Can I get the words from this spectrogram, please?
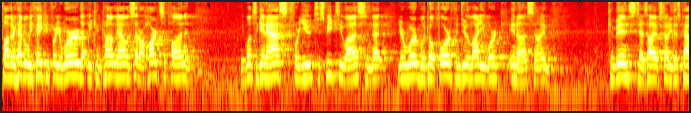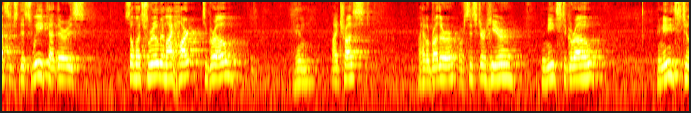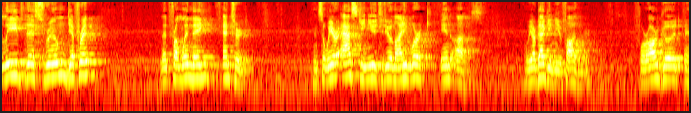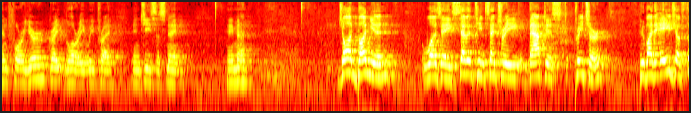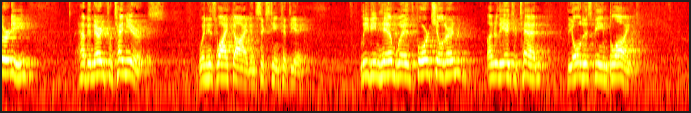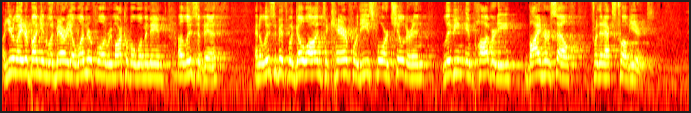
Father in heaven, we thank you for your word that we can come now and set our hearts upon. And we once again ask for you to speak to us and that your word will go forth and do a mighty work in us. And I'm convinced as I have studied this passage this week that there is so much room in my heart to grow. And I trust I have a brother or sister here who needs to grow, who needs to leave this room different than from when they entered. And so we are asking you to do a mighty work in us. We are begging you, Father, for our good and for your great glory, we pray in Jesus' name. Amen. John Bunyan was a 17th century Baptist preacher who, by the age of 30, had been married for 10 years when his wife died in 1658, leaving him with four children under the age of 10, the oldest being blind. A year later, Bunyan would marry a wonderful and remarkable woman named Elizabeth, and Elizabeth would go on to care for these four children living in poverty by herself for the next 12 years.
